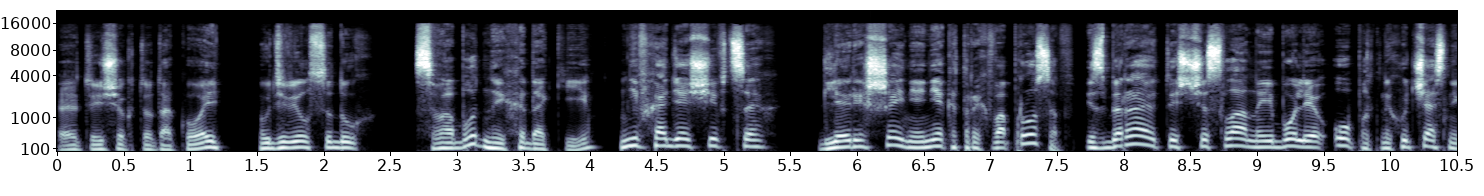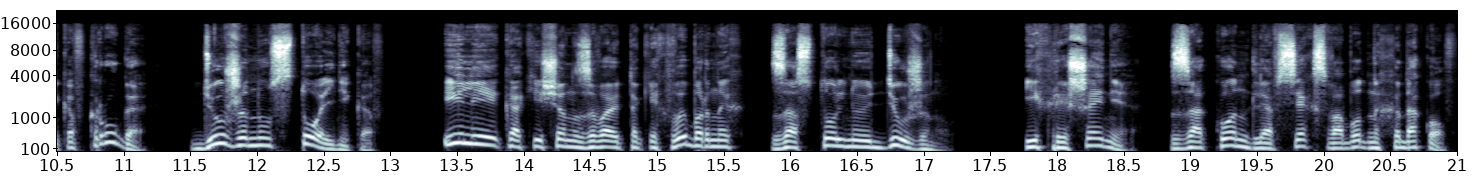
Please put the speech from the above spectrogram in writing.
«Это еще кто такой?» — удивился дух. «Свободные ходаки, не входящие в цех, для решения некоторых вопросов избирают из числа наиболее опытных участников круга дюжину стольников, или, как еще называют таких выборных, застольную дюжину. Их решение — закон для всех свободных ходаков,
